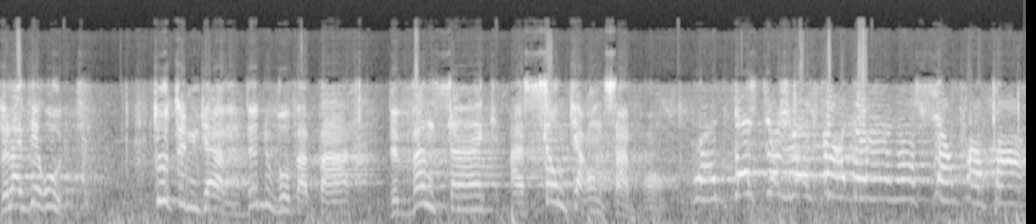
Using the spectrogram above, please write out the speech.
de la déroute. Toute une gamme de nouveaux papas de 25 à 145 francs. Qu'est-ce que je vais faire de mon ancien papa?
